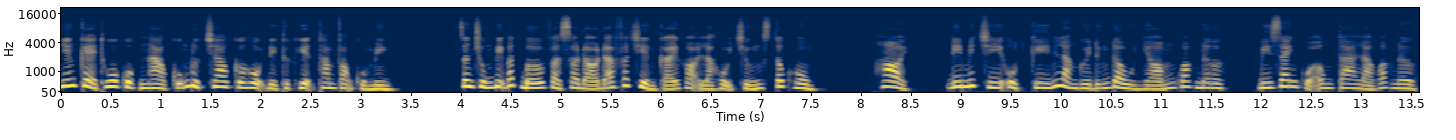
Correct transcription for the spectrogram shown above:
Những kẻ thua cuộc nào cũng được trao cơ hội để thực hiện tham vọng của mình. Dân chúng bị bắt bớ và sau đó đã phát triển cái gọi là hội chứng Stockholm. Hỏi, Dmitry Utkin là người đứng đầu nhóm Wagner, bí danh của ông ta là Wagner.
